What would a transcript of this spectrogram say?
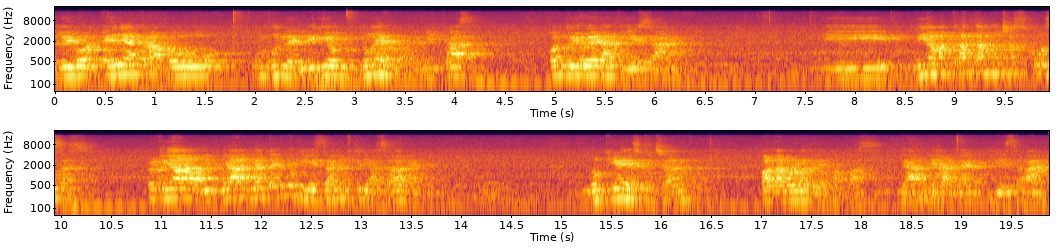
Luego ella trajo una religión nueva en mi casa cuando yo era 10 años. Y mi mamá trata muchas cosas, pero ya, ya, ya tengo 10 años, usted ya sabe. No quiere escuchar palabras de papás, ya, ya, ya 10 años.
